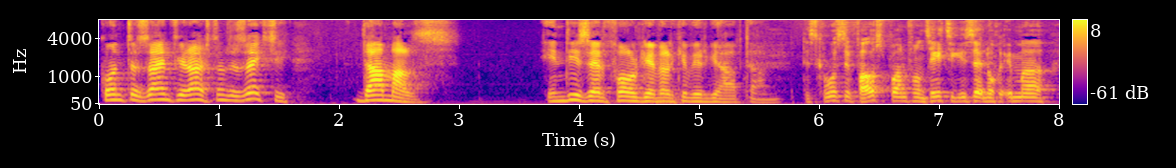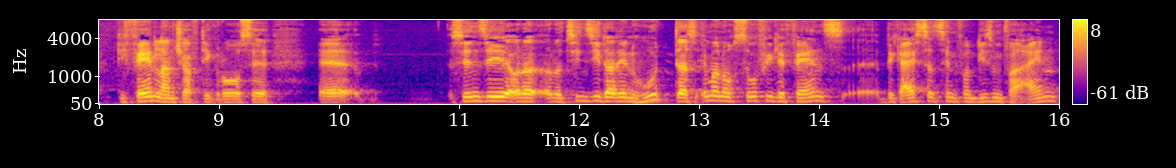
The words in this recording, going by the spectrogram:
konnte sein für 1860. Damals, in dieser Folge, welche wir gehabt haben. Das große Faustband von 60 ist ja noch immer die Fanlandschaft, die große. Äh, sind Sie oder, oder ziehen Sie da den Hut, dass immer noch so viele Fans äh, begeistert sind von diesem Verein?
